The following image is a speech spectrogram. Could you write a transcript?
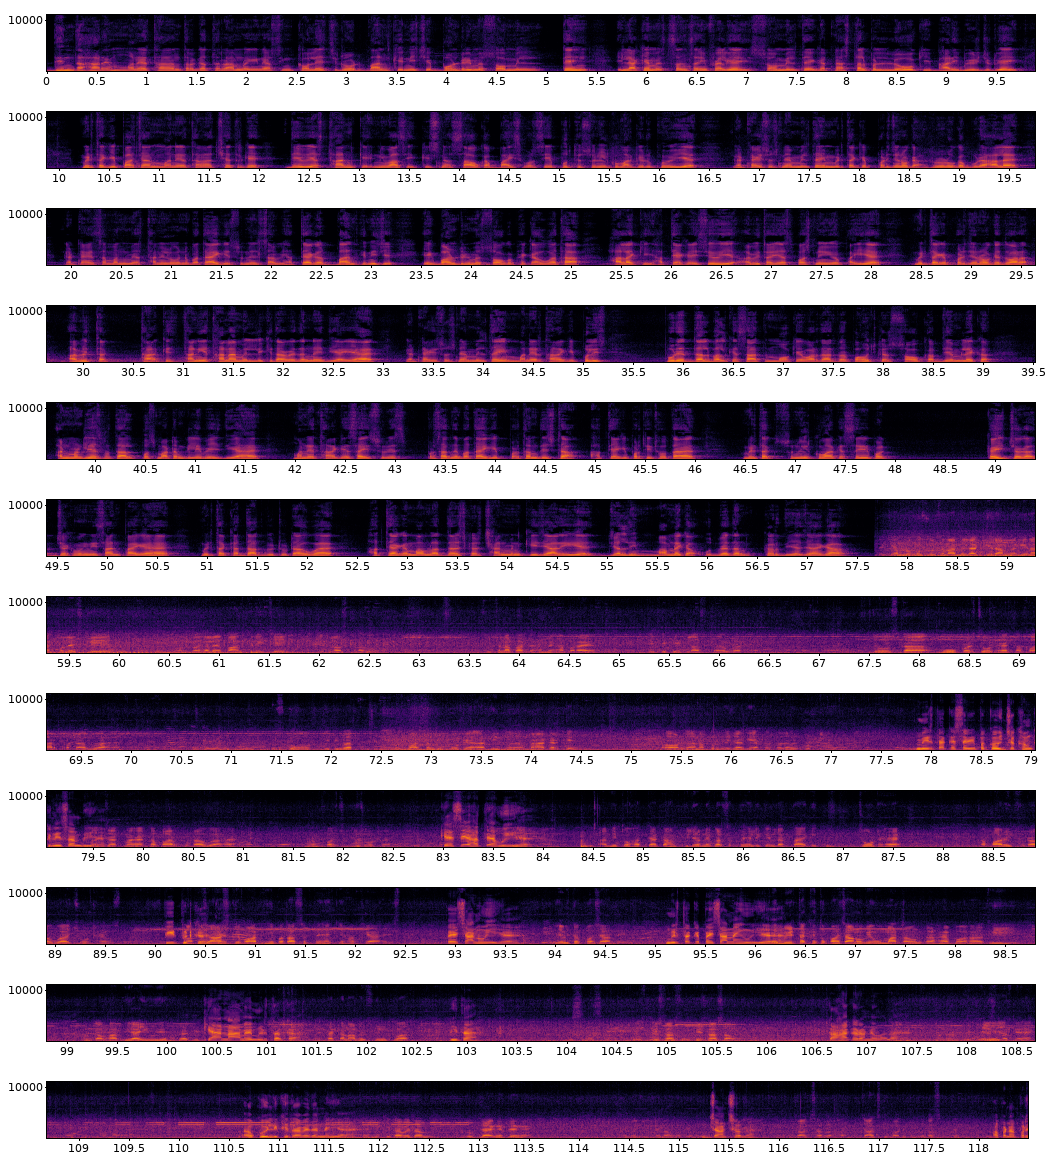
दिन दहाड़े मनेर थाना अंतर्गत रामनगीना सिंह कॉलेज रोड बाँध के नीचे बाउंड्री में सौ मिलते ही इलाके में सनसनी फैल गई। सौ मिलते ही घटनास्थल पर लोगों की भारी भीड़ जुट गई। मृतक की पहचान मनेर थाना क्षेत्र के देवी स्थान के निवासी कृष्णा साव का 22 वर्षीय पुत्र सुनील कुमार के रूप में हुई है। घटना की सूचना मिलते ही मृतक के परिजनों का रो रो का बुरा हाल है। घटना के संबंध में स्थानीय लोगों ने बताया कि सुनील साव की हत्या कर बाँध के नीचे एक बाउंड्री में शव को फेंका हुआ था। हालाँकि हत्या कैसे हुई है अभी तक यह स्पष्ट नहीं हो पाई है। मृतक के परिजनों के द्वारा अभी तक स्थानीय थाना में लिखित आवेदन नहीं दिया गया है। घटना की सूचना मिलते ही मनेर थाना की पुलिस पूरे दल बल के साथ मौके वारदात पर पहुंचकर शव कब्जे में लेकर अनुमंडलीय अस्पताल पोस्टमार्टम के लिए भेज दिया है। मनेर थाना के एसआई सुरेश प्रसाद ने बताया कि प्रथम दृष्टा हत्या की प्रतीत होता है। मृतक सुनील कुमार के शरीर पर कई जगह जख्म के निशान पाए गए हैं। मृतक का दांत भी टूटा हुआ है। हत्या का मामला दर्ज कर छानबीन की जा रही है। जल्द ही मामले का उद्भेदन कर दिया जाएगा। देखिए, हम लोग को सूचना मिला कि रामनगीना कॉलेज के बगल में बाँध के नीचे एक क्लास पड़ा हुआ है। सूचना पाकर हम यहाँ पर आए। देखे कि एक क्लास पड़ा हुआ था जो उसका मुँह पर चोट है कपार फटा हुआ है। उसको विधिवत पोस्टमार्टम रिपोर्ट अभी बना करके और दानापुर भेजा गया पोस्टमार्टम रिपोर्ट के लिए। मृतक के शरीर पर कोई जख्म के निशान भी है? जख्म है कपार फटा हुआ है मुँह पर चोट है। कैसे हत्या हुई है? अभी तो हत्या का हम क्लियर नहीं कर सकते हैं लेकिन लगता है कि कुछ चोट है कपार भी फटा हुआ है चोट है उसमें। पीट पीट कर जाँच के बाद ही बता सकते हैं कि हाँ क्या है इसमें। पहचान हुई है? अभी तक पहचान नहीं हुई। मृतक की पहचान नहीं हुई है? मृतक की तो पहचान हो गई वो माता उनका है बहुत ही उनका भाभी आई हुई है। क्या नाम है मृतक का? मृतक का नाम है सुनील कुमार। पिता? कृष्णा कृष्णा साहू कहाँ का रहने वाला है? अब कोई लिखित आवेदन नहीं आया? है लिखित आवेदन लोग जाएँगे देंगे। जाँच चल रहा है। जाँच चल रहा है। जाँच के बाद ही बता सकते हैं। अपना परिचय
